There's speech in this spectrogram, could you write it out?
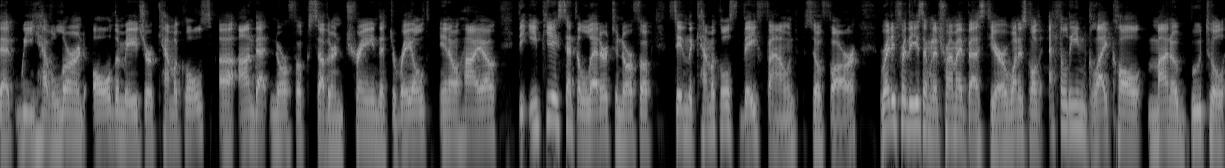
that we have learned all the major chemicals uh, on that Norfolk Southern train that derailed in Ohio. The EPA sent a letter to Norfolk stating the chemicals they found so far. Ready for these? I'm going to try my best here. One is called ethylene glycol monobutyl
